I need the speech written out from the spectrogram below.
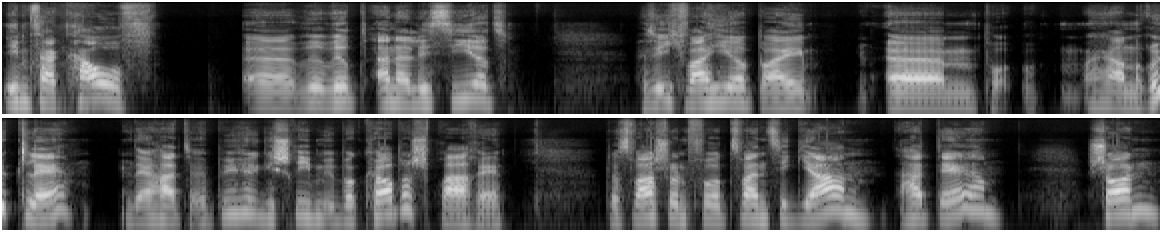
im Verkauf äh, wird analysiert. Also ich war hier bei ähm, Herrn Rückle, der hat Bücher geschrieben über Körpersprache. Das war schon vor 20 Jahren, hat der schon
